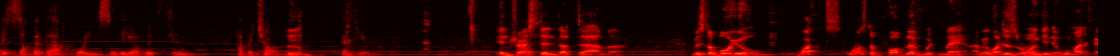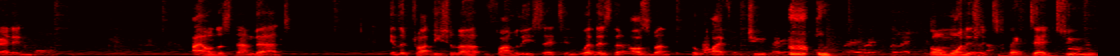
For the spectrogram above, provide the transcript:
i stop at that point so the others can have a chance. Mm. thank you. Interesting dr amma mr boyo what what's the problem with men i mean what is wrong in a woman earning more i understand that in the traditional family setting where there's the husband the wife and children someone is expected to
